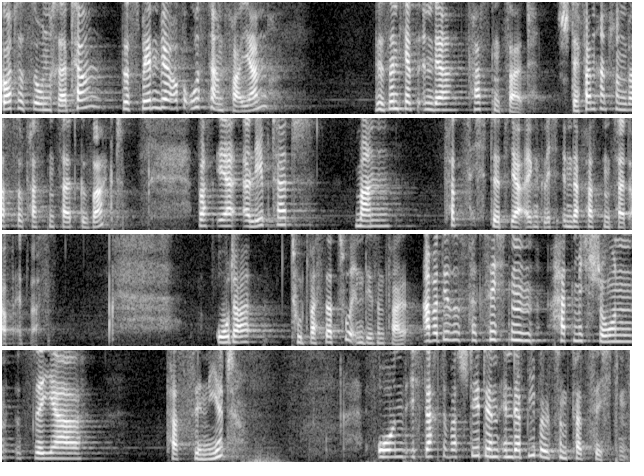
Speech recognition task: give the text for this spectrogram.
Gottes Sohn Retter, das werden wir auf Ostern feiern. Wir sind jetzt in der Fastenzeit. Stefan hat schon was zur Fastenzeit gesagt. Was er erlebt hat, man verzichtet ja eigentlich in der Fastenzeit auf etwas. Oder tut was dazu in diesem Fall. Aber dieses Verzichten hat mich schon sehr fasziniert und ich dachte, was steht denn in der Bibel zum Verzichten?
